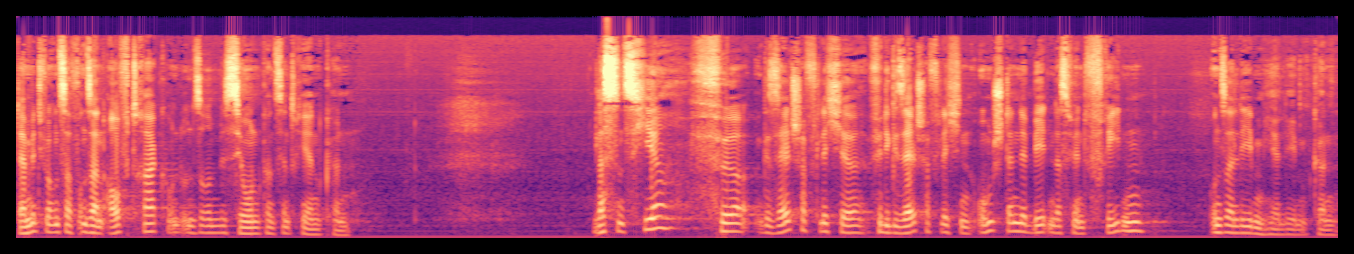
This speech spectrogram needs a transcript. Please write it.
damit wir uns auf unseren Auftrag und unsere Mission konzentrieren können. Lasst uns hier für, gesellschaftliche, für die gesellschaftlichen Umstände beten, dass wir in Frieden unser Leben hier leben können.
